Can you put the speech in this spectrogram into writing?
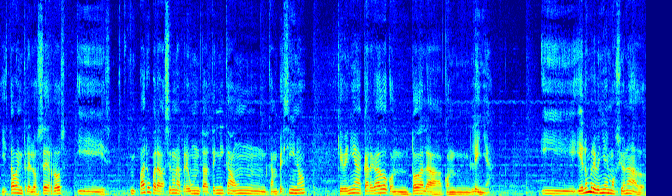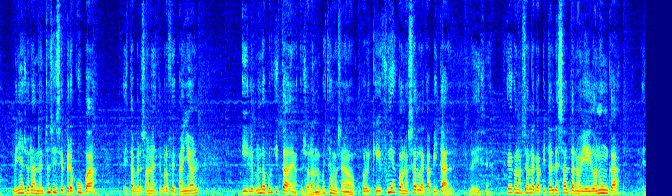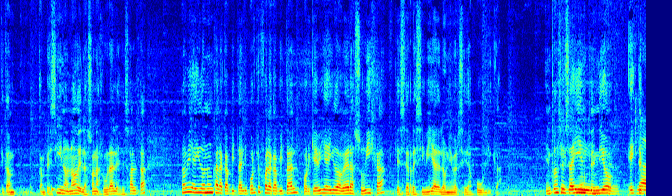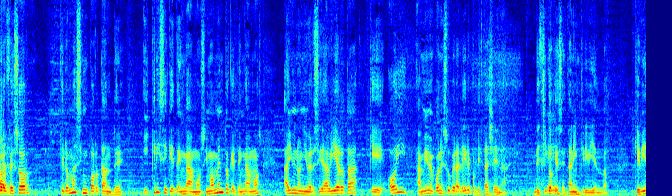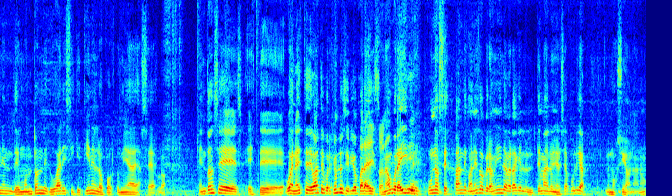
y estaba entre los cerros y paro para hacer una pregunta técnica a un campesino que venía cargado con toda la con leña. Y, el hombre venía emocionado, venía llorando. Entonces se preocupa esta persona, este profe español, y le pregunta por qué está llorando, por qué está emocionado. Porque fui a conocer la capital le dice. Fui a conocer la capital de Salta, no había ido nunca, este campesino ¿no? de las zonas rurales de Salta, no había ido nunca a la capital. ¿Y por qué fue a la capital? Porque había ido a ver a su hija que se recibía de la universidad pública. Entonces ahí entendió este profesor que lo más importante y crisis que tengamos y momento que tengamos, hay una universidad abierta que hoy a mí me pone súper alegre porque está llena de chicos que se están inscribiendo que vienen de un montón de lugares y que tienen la oportunidad de hacerlo. Entonces, este, bueno, este debate, por ejemplo, sirvió para eso, ¿no? Por ahí uno se expande con eso, pero a mí la verdad que el tema de la universidad pública emociona, ¿no?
